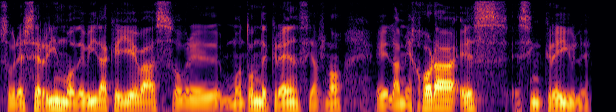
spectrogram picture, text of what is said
sobre ese ritmo de vida que llevas, sobre un montón de creencias, ¿no? Eh, la mejora es, es increíble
